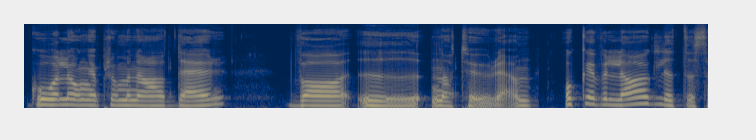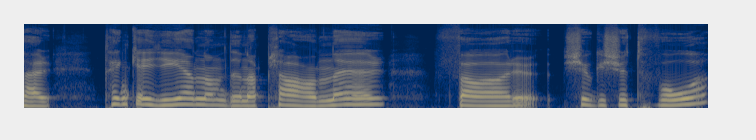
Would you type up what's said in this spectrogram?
gå långa promenader, vara i naturen. Och överlag lite så här, tänka igenom dina planer för 2022.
